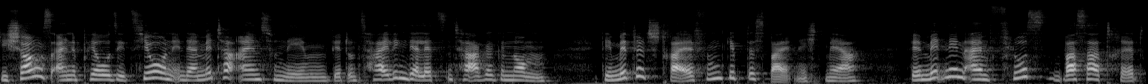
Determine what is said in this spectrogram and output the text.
Die Chance, eine Position in der Mitte einzunehmen, wird uns Heiligen der letzten Tage genommen. Den Mittelstreifen gibt es bald nicht mehr. Wer mitten in einem Fluss Wasser tritt,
